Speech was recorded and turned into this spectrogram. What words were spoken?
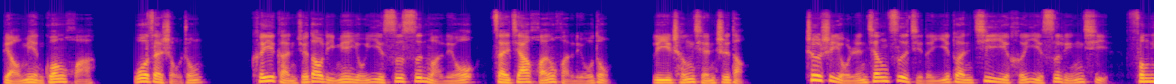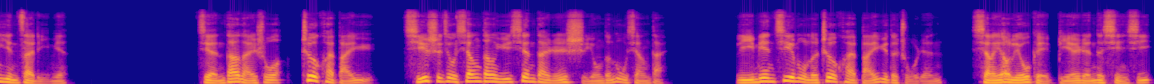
表面光滑，握在手中可以感觉到里面有一丝丝暖流在家缓缓流动。李承前知道，这是有人将自己的一段记忆和一丝灵气封印在里面。简单来说，这块白玉其实就相当于现代人使用的录像带，里面记录了这块白玉的主人想要留给别人的信息。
